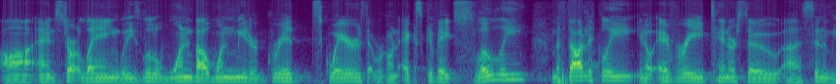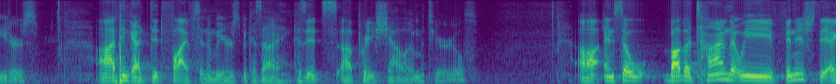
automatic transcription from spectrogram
uh, and start laying with these little one by one meter grid squares that we're going to excavate slowly, methodically, you know, every 10 or so uh, centimeters. Uh, I think I did five centimeters because I because it's uh, pretty shallow materials. Uh, and so by the time that we finished the,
